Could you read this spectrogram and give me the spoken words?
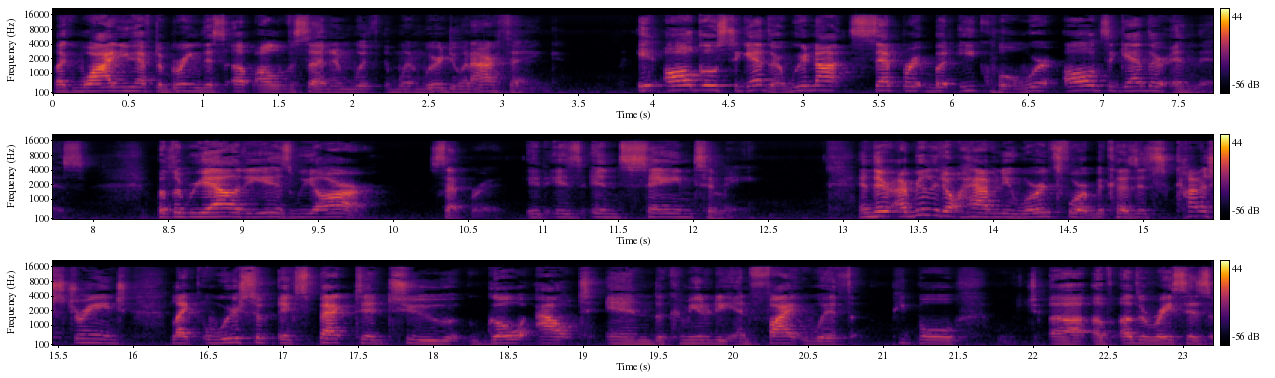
Like, why do you have to bring this up all of a sudden with when we're doing our thing? It all goes together. We're not separate but equal. We're all together in this. But the reality is we are separate. It is insane to me. And there, I really don't have any words for it because it's kind of strange. Like we're so expected to go out in the community and fight with people uh, of other races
